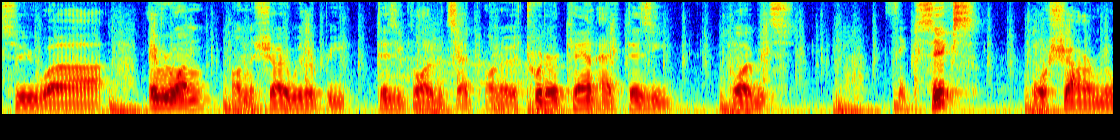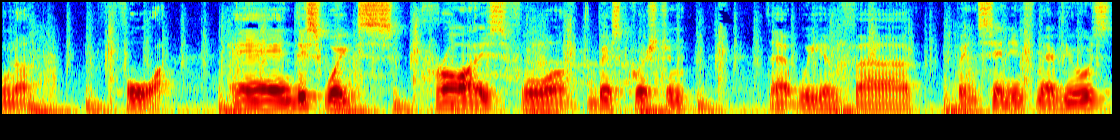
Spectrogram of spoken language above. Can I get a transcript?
to uh, everyone on the show, whether it be Desi Glaubitz at, on her Twitter account at Desi Glaubitz six. six or Sharon Milner four. And this week's prize for the best question that we have uh, been sent in from our viewers,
